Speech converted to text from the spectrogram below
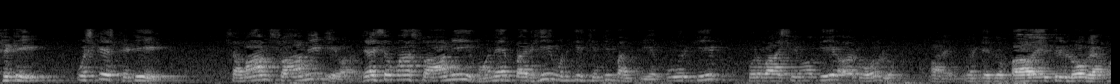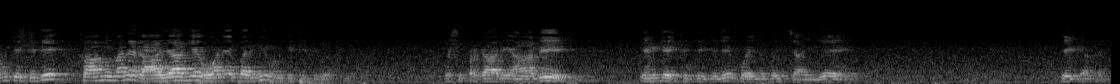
स्थिति, उसकी स्थिति समान स्वामी की एवं जैसे वहाँ स्वामी होने पर ही उनकी स्थिति बनती है, पूर्व की पूर्ववासियों की और वो उनके जो पावयित्री लोग हैं, उनकी स्थिति स्वामी माने राजा के होने पर भी उनकी स्थिति होती है। उसी प्रकार यहाँ भी इनके स्थिति के लिए कोई ना कोई चाहिए। ये कहते हैं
